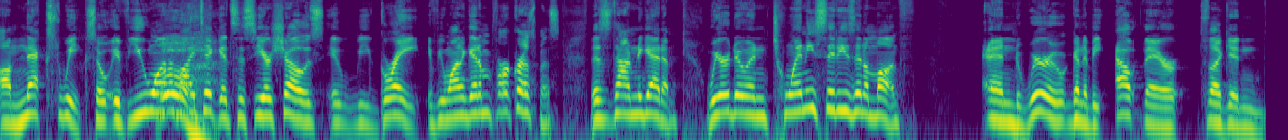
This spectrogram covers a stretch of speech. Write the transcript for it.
um, next week. So if you want to buy tickets to see our shows, it would be great. If you want to get them for Christmas, this is time to get them. We're doing 20 cities in a month, and we're going to be out there fucking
